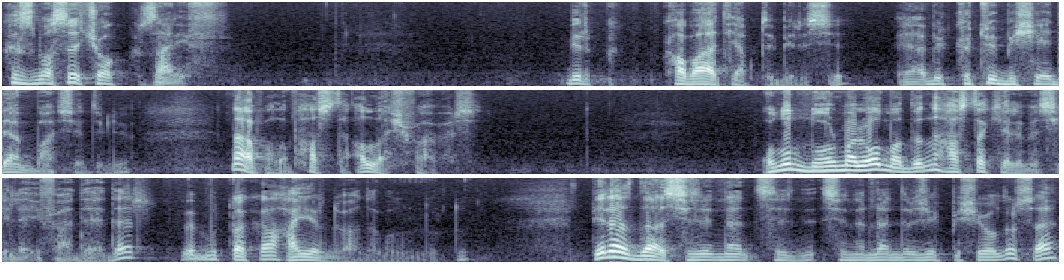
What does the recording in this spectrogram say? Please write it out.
kızması çok zarif. Bir kabahat yaptı birisi veya bir kötü bir şeyden bahsediliyor. Ne yapalım? Hasta. Allah şifa versin. Onun normal olmadığını hasta kelimesiyle ifade eder ve mutlaka hayır duada bulundurdu. Biraz daha sinirlen, sinirlendirecek bir şey olursa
